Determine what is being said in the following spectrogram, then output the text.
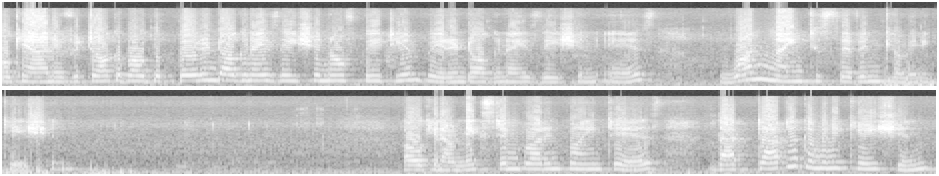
Okay and if we talk about the parent organization of Paytm parent organization is One97 communication Okay, now next important point is that Tata Communication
